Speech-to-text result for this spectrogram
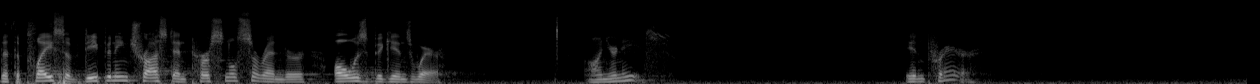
that the place of deepening trust and personal surrender always begins where? On your knees, in prayer.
